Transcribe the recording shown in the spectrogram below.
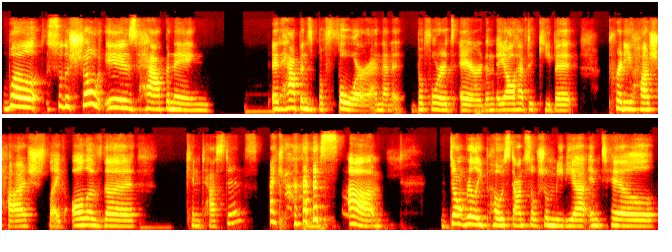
Well, so the show is happening. It happens before and then it before it's aired, and they all have to keep it pretty hush hush. Like all of the contestants, I guess, um, don't really post on social media until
